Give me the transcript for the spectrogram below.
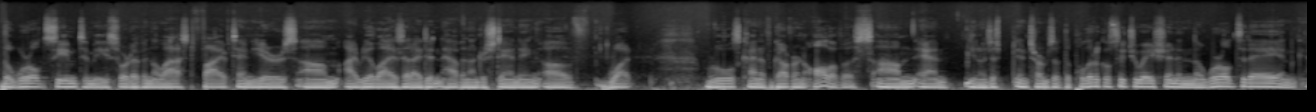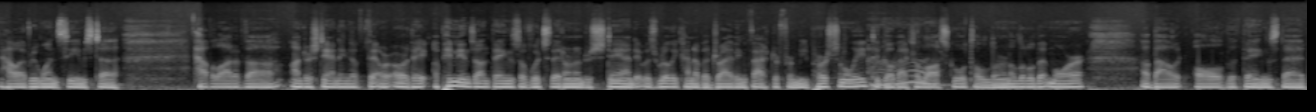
the world seemed to me, sort of in the last five, ten years, um, I realized that I didn't have an understanding of what rules kind of govern all of us. Um, and, you know, just in terms of the political situation in the world today and how everyone seems to have a lot of uh, understanding of th- or, or they opinions on things of which they don't understand. It was really kind of a driving factor for me personally to go back to law school to learn a little bit more about all the things that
